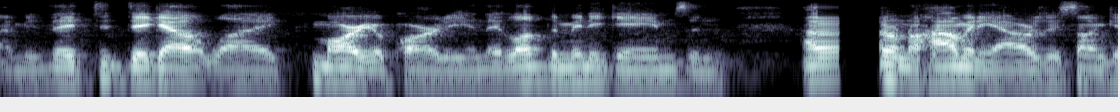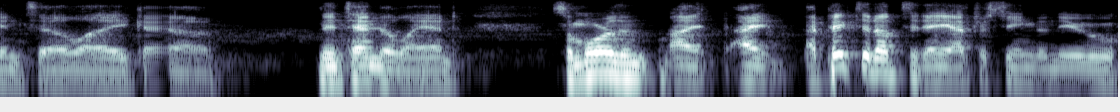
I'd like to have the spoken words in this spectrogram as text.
I mean, they dig out like Mario Party, and they love the mini games, and I don't, know how many hours we sunk into like uh, Nintendo Land. So more than I, I, I picked it up today after seeing the new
